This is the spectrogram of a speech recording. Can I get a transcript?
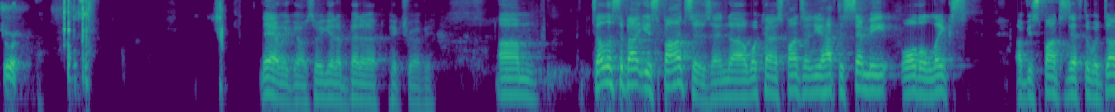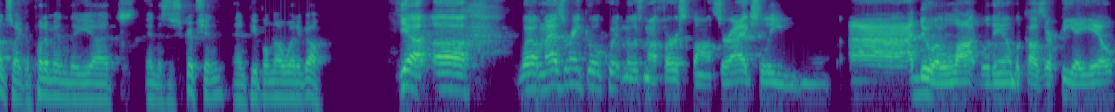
Sure. There we go. So we get a better picture of you. Um, tell us about your sponsors and uh, what kind of sponsors. And you have to send me all the links of your sponsors after we're done, so I can put them in the uh, in the description and people know where to go. Yeah. Uh, well, Mazurenko Equipment was my first sponsor. I actually I do a lot with them because they're PAL.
